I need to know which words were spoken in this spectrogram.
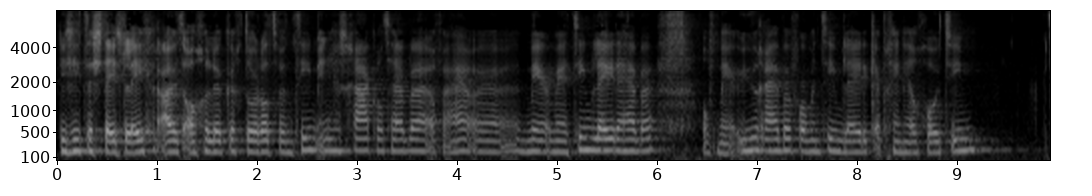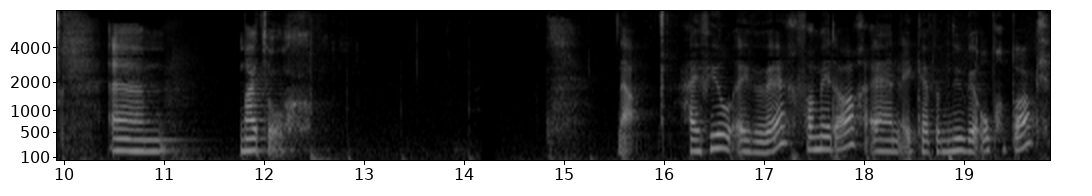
die ziet er steeds leger uit, al gelukkig, doordat we een team ingeschakeld hebben. Of uh, meer, meer teamleden hebben. Of meer uren hebben voor mijn teamleden. Ik heb geen heel groot team. Um, maar toch. Nou, hij viel even weg vanmiddag en ik heb hem nu weer opgepakt.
